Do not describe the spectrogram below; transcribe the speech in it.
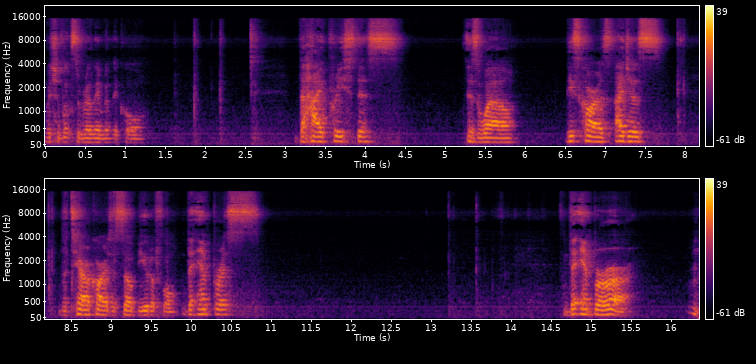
which looks really, really cool. The High Priestess as well. These cards, I just, the tarot cards are so beautiful. The Empress, the Emperor. Hmm.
